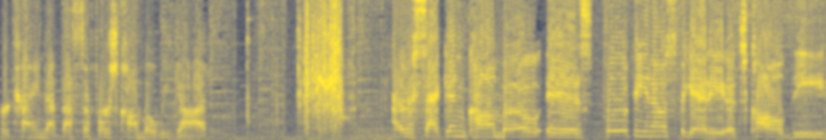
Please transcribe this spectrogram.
We're trying that. That's the first combo we got. Our second combo is Filipino spaghetti. It's called the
